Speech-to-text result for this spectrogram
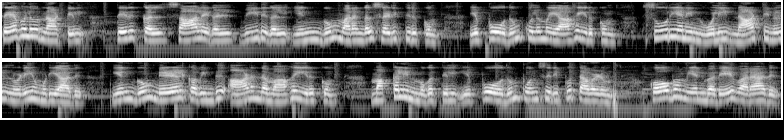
சேவலூர் நாட்டில் தெருக்கள் சாலைகள் வீடுகள் எங்கும் மரங்கள் செழித்திருக்கும். எப்போதும் குளுமையாக இருக்கும். சூரியனின் ஒளி நாட்டினுள் நுழைய முடியாது. எங்கும் நிழல் கவிந்து ஆனந்தமாக இருக்கும். மக்களின் முகத்தில் எப்போதும் பொன்சிரிப்பு தவழும். கோபம் என்பதே வராது.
